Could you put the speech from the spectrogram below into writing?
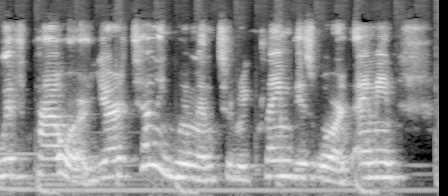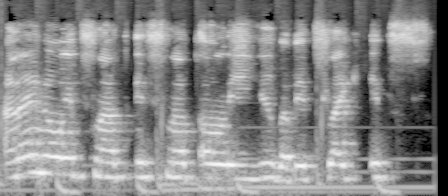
with power. You're telling women to reclaim this word. I mean, and I know it's not it's not only you, but it's like it's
